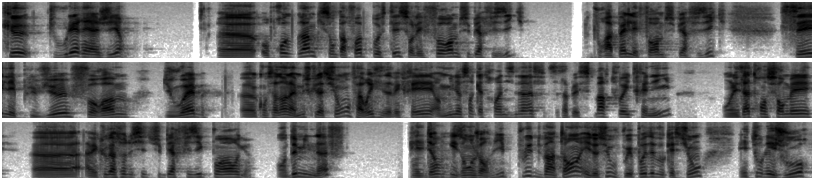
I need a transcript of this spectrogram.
que tu voulais réagir euh, aux programmes qui sont parfois postés sur les forums superphysiques. Pour rappel, les forums superphysiques, c'est les plus vieux forums du web euh, concernant la musculation. Fabrice les avait créés en 1999, ça s'appelait Smart Weight Training. On les a transformés euh, avec l'ouverture du site superphysique.org en 2009. Et donc, ils ont aujourd'hui plus de 20 ans. Et dessus, vous pouvez poser vos questions. Et tous les jours,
